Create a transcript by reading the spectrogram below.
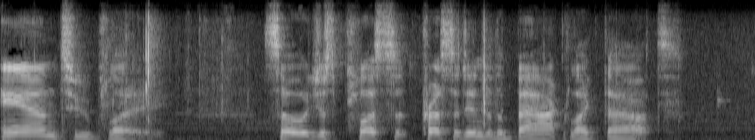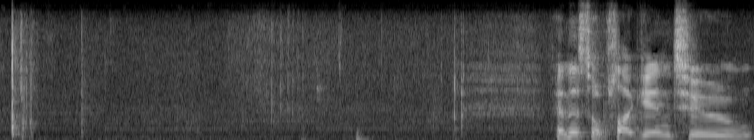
and to play. So just press it, press it into the back like that. And this will plug into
